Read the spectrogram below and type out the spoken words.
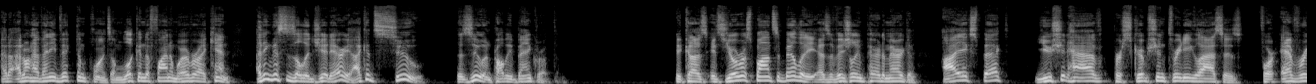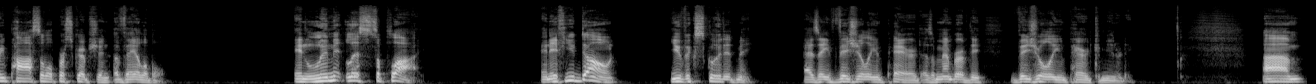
I don't have any victim points. I'm looking to find them wherever I can. I think this is a legit area. I could sue the zoo and probably bankrupt them because it's your responsibility as a visually impaired American. I expect you should have prescription 3D glasses for every possible prescription available in limitless supply. And if you don't, you've excluded me as a visually impaired, as a member of the visually impaired community. Um,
